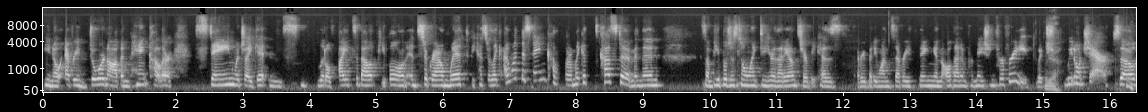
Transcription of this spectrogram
you know every doorknob and paint color stain which i get in little fights about people on instagram with because they're like i want the stain color i'm like it's custom and then some people just don't like to hear that answer because everybody wants everything and all that information for free which Yeah. we don't share. So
